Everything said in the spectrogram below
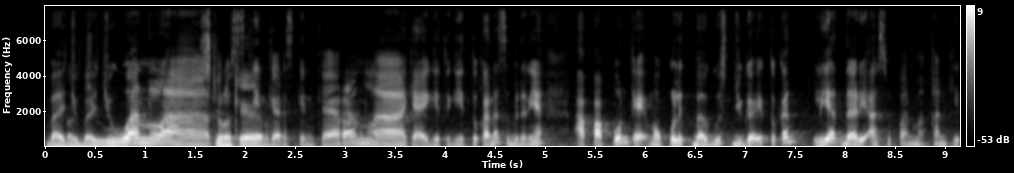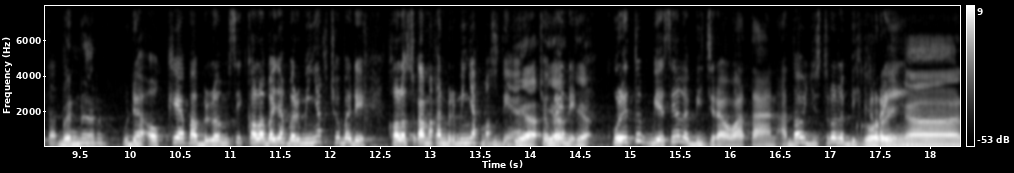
baju-bajuan lah, terus Skincare. skincare skincarean lah, kayak gitu-gitu. Karena sebenarnya apa pun kayak mau kulit bagus juga itu kan lihat dari asupan makan kita tuh Bener. udah oke apa belum sih? Kalau banyak berminyak coba deh. Kalau suka makan berminyak maksudnya, Iya, cobain iya, deh. iya. Kulit tuh biasanya lebih jerawatan atau justru lebih kering. Gorengan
